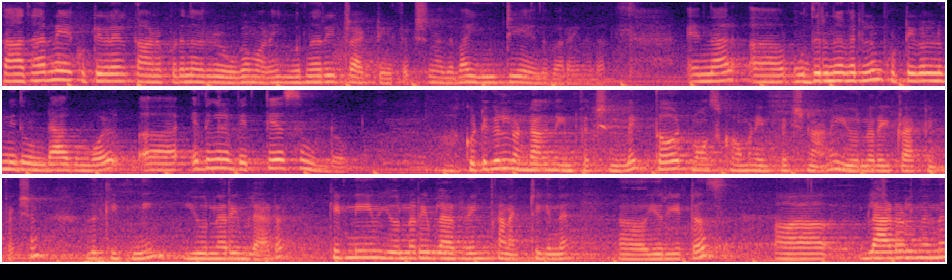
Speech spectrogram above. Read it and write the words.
സാധാരണയായി കുട്ടികളിൽ കാണപ്പെടുന്ന ഒരു രോഗമാണ് യൂറിനറി ട്രാക്ട് ഇൻഫെക്ഷൻ അഥവാ യു ടി എന്ന് പറയുന്നത്. എന്നാൽ മുതിർന്നവരിലും കുട്ടികളിലും ഇത് ഉണ്ടാകുമ്പോൾ എന്തെങ്കിലും വ്യത്യാസമുണ്ടോ? കുട്ടികളിൽ ഉണ്ടാകുന്ന ഇൻഫെക്ഷനിലെ തേർഡ് മോസ്റ്റ് കോമൺ ഇൻഫെക്ഷനാണ് യൂറിനറി ട്രാക്ട് ഇൻഫെക്ഷൻ അത് കിഡ്നി യൂറിനറി ബ്ലാഡർ കിഡ്നിയും യൂറിനറി ബ്ലാഡറെയും കണക്ട് ചെയ്യുന്ന യുറീറ്റേഴ്സ് ബ്ലാഡറിൽ നിന്ന്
